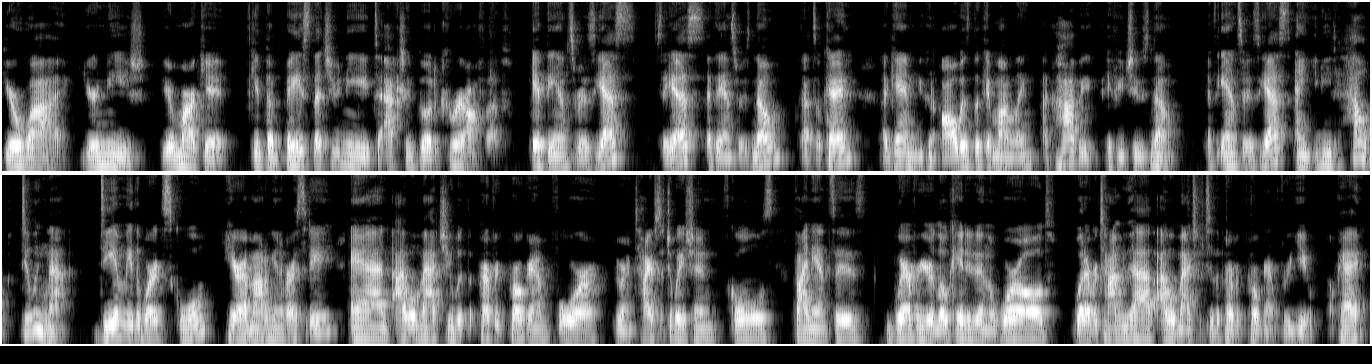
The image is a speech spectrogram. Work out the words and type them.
your why, your niche, your market, get the base that you need to actually build a career off of? If the answer is yes, say yes. If the answer is no, that's okay. Again, you can always look at modeling like a hobby if you choose no. If the answer is yes and you need help doing that, DM me the word school here at Model University, and I will match you with the perfect program for your entire situation, goals, finances, wherever you're located in the world, whatever time you have, I will match you to the perfect program for you. Okay.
